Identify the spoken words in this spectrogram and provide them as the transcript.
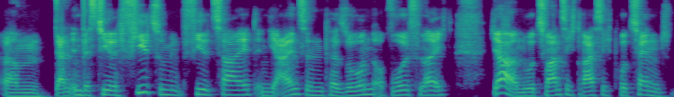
ähm, dann investiere ich viel zu viel Zeit in die einzelnen Personen, obwohl vielleicht ja nur 20, 30 Prozent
